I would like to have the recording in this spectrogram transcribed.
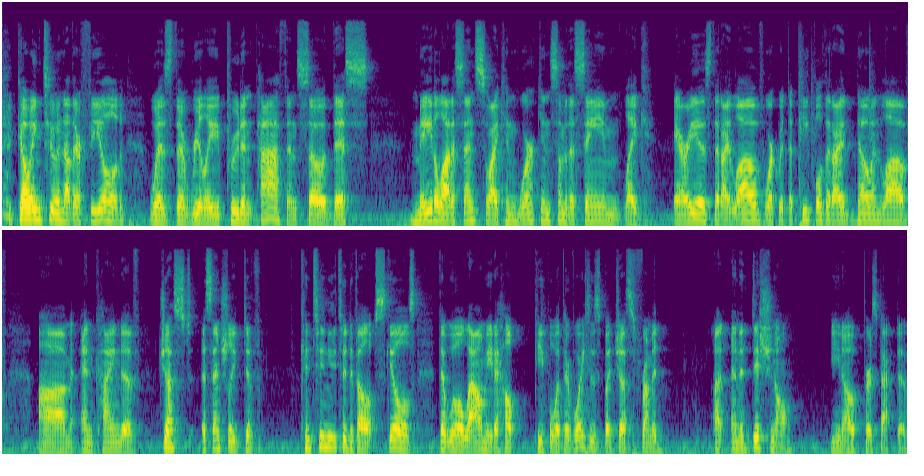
going to another field was the really prudent path. And so this made a lot of sense. So I can work in some of the same like areas that I love, work with the people that I know and love, um, and kind of just essentially continue to develop skills that will allow me to help people with their voices, but just from a, a an additional, you know, perspective.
